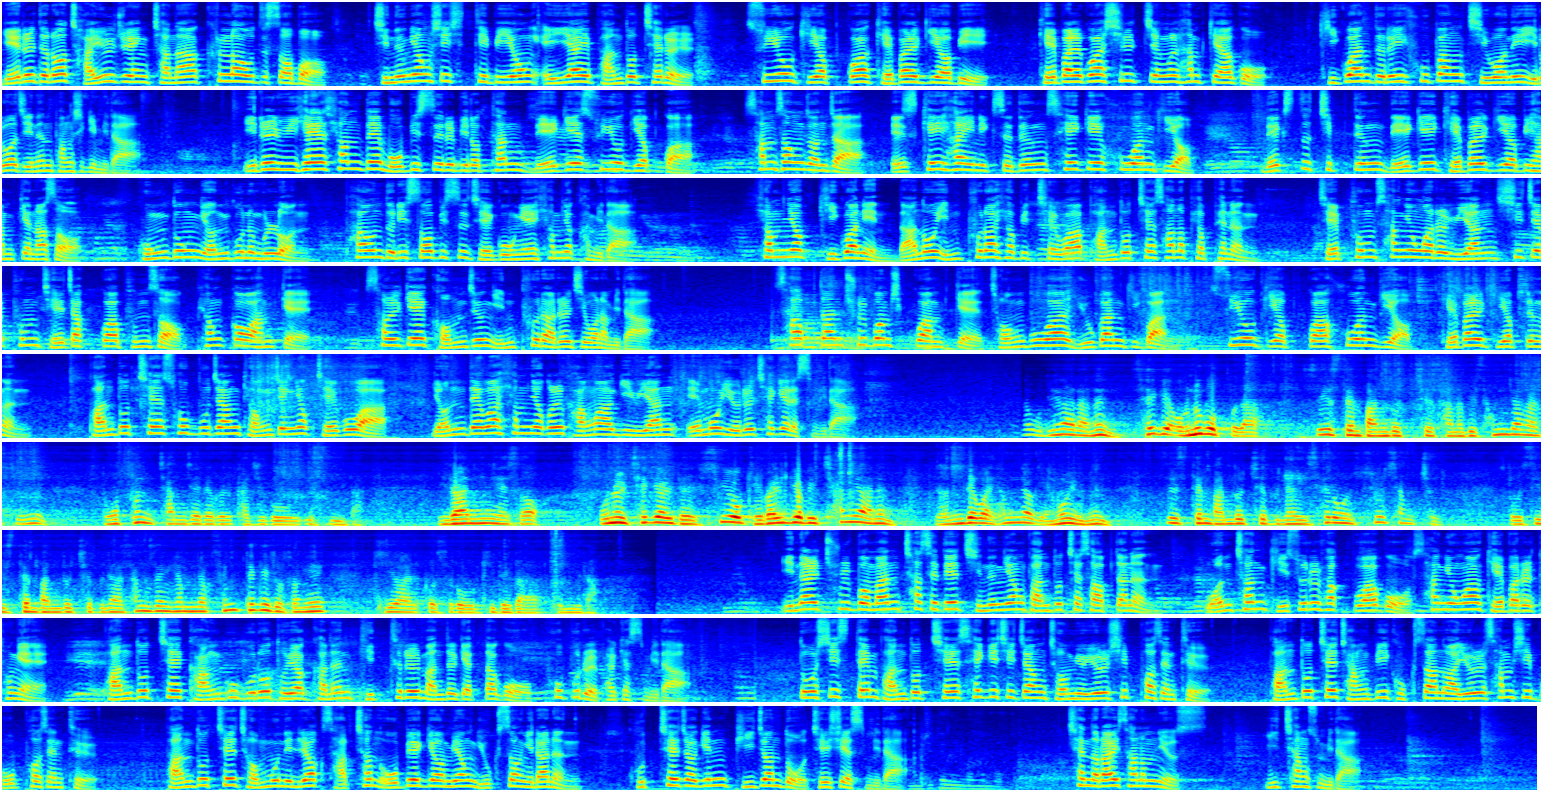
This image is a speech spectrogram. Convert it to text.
예를 들어 자율주행차나 클라우드 서버, 지능형 CCTV용 AI 반도체를 수요 기업과 개발 기업이 개발과 실증을 함께하고 기관들의 후방 지원이 이루어지는 방식입니다. 이를 위해 현대 모비스를 비롯한 4개 수요 기업과 삼성전자, SK하이닉스 등 3개 후원 기업, 넥스트칩 등 4개 개발 기업이 함께 나서 공동 연구는 물론 파운드리 서비스 제공에 협력합니다. 협력 기관인 나노 인프라 협의체와 반도체 산업협회는 제품 상용화를 위한 시제품 제작과 분석, 평가와 함께 설계 검증 인프라를 지원합니다. 사업단 출범식과 함께 정부와 유관기관, 수요기업과 후원기업, 개발기업 등은 반도체 소부장 경쟁력 제고와 연대와 협력을 강화하기 위한 MOU를 체결했습니다. 우리나라는 세계 어느 곳보다 시스템 반도체 산업이 성장할 수 있는 높은 잠재력을 가지고 있습니다. 이러한 의미에서 오늘 체결될 수요 개발 기업이 참여하는 연대와 협력 MOU는 시스템 반도체 분야의 새로운 수요 창출, 또 시스템 반도체 분야 상생 협력 생태계 조성에 기여할 것으로 기대가 됩니다. 이날 출범한 차세대 지능형 반도체 사업단은 원천 기술을 확보하고 상용화 개발을 통해 반도체 강국으로 도약하는 기틀을 만들겠다고 포부를 밝혔습니다. 또 시스템 반도체 세계 시장 점유율 10%, 반도체 장비 국산화율 35%, 반도체 전문 인력 4,500여 명 육성이라는 구체적인 비전도 제시했습니다. 채널I 산업뉴스 이창수입니다.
